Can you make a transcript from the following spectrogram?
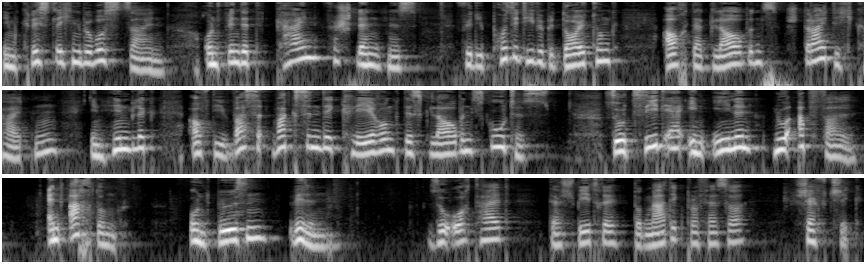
im christlichen Bewusstsein und findet kein Verständnis für die positive Bedeutung auch der Glaubensstreitigkeiten in Hinblick auf die wachsende Klärung des Glaubensgutes. So sieht er in ihnen nur Abfall, Entachtung und bösen Willen. So urteilt der spätere Dogmatikprofessor Schäfczyk.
